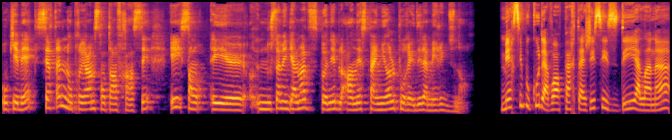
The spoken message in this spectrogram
Au Québec, certains de nos programmes sont en français et, sont, et euh, nous sommes également disponibles en espagnol pour aider l'Amérique du Nord. Merci beaucoup d'avoir partagé ces idées, Alana.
